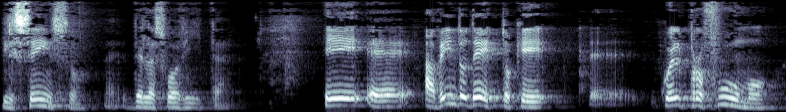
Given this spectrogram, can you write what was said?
il senso eh, della sua vita. E eh, avendo detto che eh, quel profumo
